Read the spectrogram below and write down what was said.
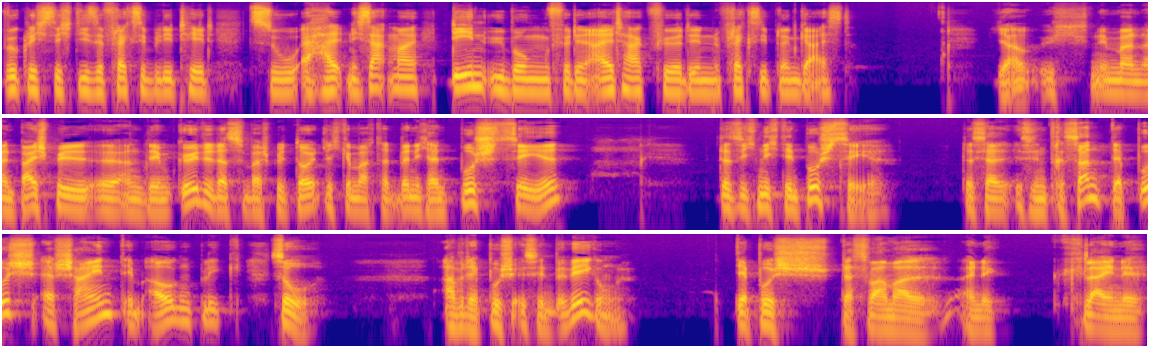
wirklich sich diese Flexibilität zu erhalten? Ich sag mal, den Übungen für den Alltag, für den flexiblen Geist. Ja, ich nehme mal ein Beispiel, äh, an dem Goethe das zum Beispiel deutlich gemacht hat. Wenn ich einen Busch sehe, dass ich nicht den Busch sehe. Das ist interessant. Der Busch erscheint im Augenblick so. Aber der Busch ist in Bewegung. Der Busch, das war mal eine kleine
